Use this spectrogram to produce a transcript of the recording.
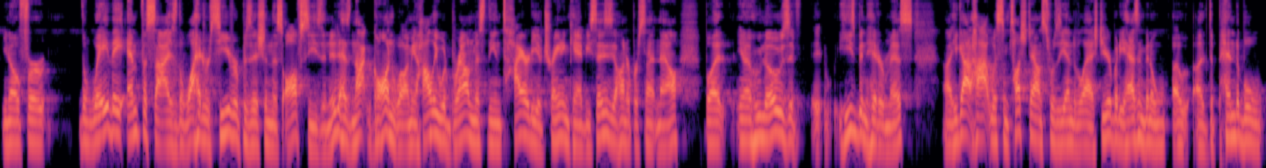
you know, for the way they emphasize the wide receiver position this offseason, it has not gone well. I mean, Hollywood Brown missed the entirety of training camp. He says he's 100% now, but you know, who knows if it, he's been hit or miss. Uh, he got hot with some touchdowns towards the end of last year, but he hasn't been a, a, a dependable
